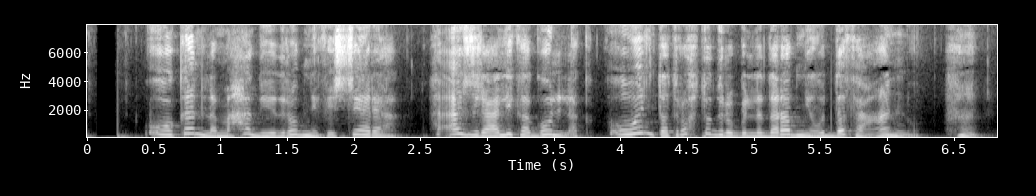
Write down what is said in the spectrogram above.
وكان لما حد يضربني في الشارع أجري عليك أقولك وإنت تروح تضرب اللي ضربني وتدافع عنه.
